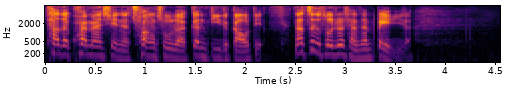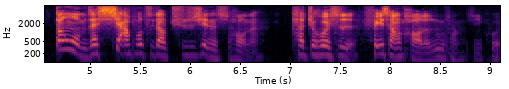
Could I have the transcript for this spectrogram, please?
它的快慢线呢创出了更低的高点。那这个时候就产生背离了。当我们在下破这条趋势线的时候呢，它就会是非常好的入场机会，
